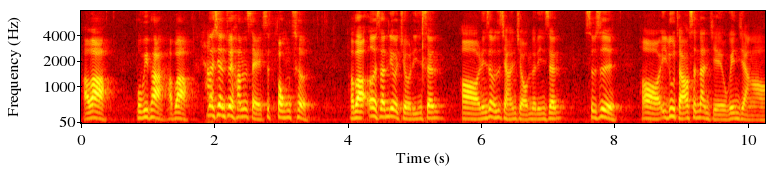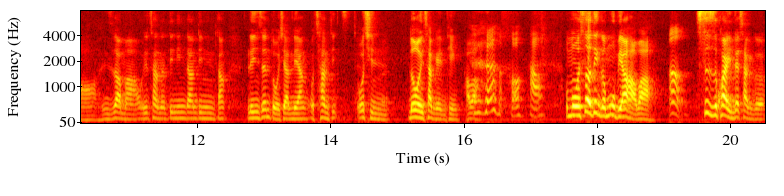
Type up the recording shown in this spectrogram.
好不好？不必怕，好不好？那现在最夯是谁？是封测，好不好？二三六九铃声哦，铃声我是讲很久，我们的铃声是不是？哦，一路涨到圣诞节，我跟你讲哦，你知道吗？我就唱的叮叮当，叮叮当，铃声多响亮。我唱，我请 Roy 唱给你听，好不好？好好，我们设定个目标，好不好？嗯，四十块你再唱歌，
